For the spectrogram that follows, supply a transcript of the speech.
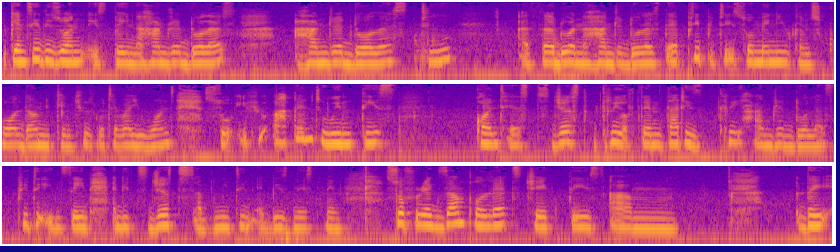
you can see this one is paying a hundred dollars a hundred dollars to a third one a hundred dollars. They're pretty pretty so many you can scroll down. You can choose whatever you want. So if you happen to win this contests just three of them that is 300 dollars. Pretty insane. And it's just submitting a business name. So for example let's check this um the,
